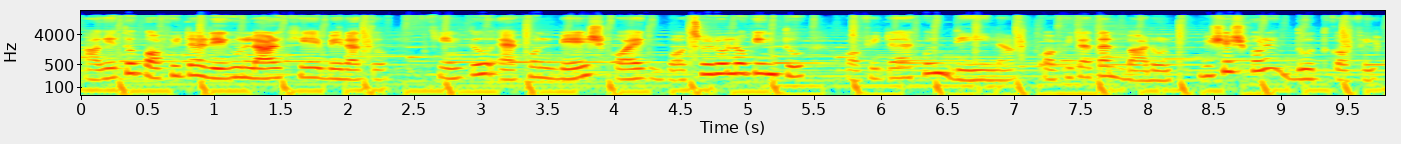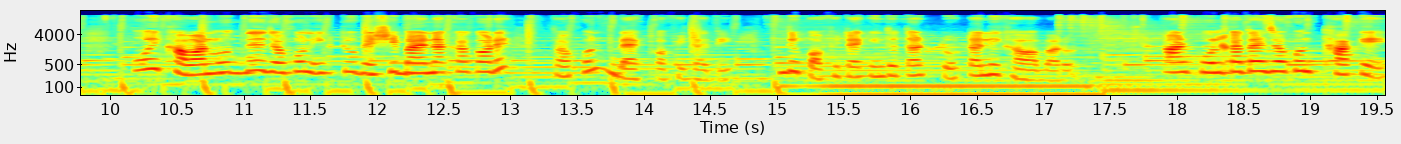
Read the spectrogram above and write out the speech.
আগে তো কফিটা রেগুলার খেয়ে বেরাতো। কিন্তু এখন বেশ কয়েক বছর হলো কিন্তু কফিটা এখন দিই না। কফিটা তার বারণ, বিশেষ করে দুধ কফি। ওই খাওয়ার মধ্যে যখন একটু বেশি বায়নাকা করে, তখন ব্ল্যাক কফিটা দিই। কিন্তু কফিটা কিন্তু তার টোটালি খাওয়া বারণ। আর কলকাতায় যখন থাকে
